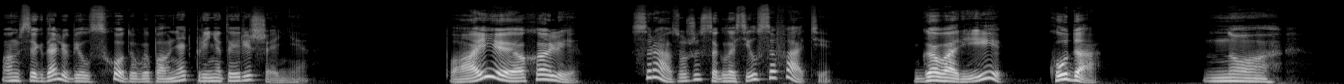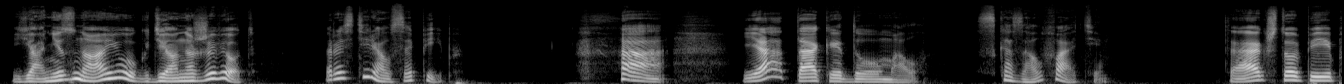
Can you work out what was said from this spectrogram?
Он всегда любил сходу выполнять принятые решения. «Поехали!» — сразу же согласился Фати. «Говори, куда?» «Но я не знаю, где она живет», — растерялся Пип. «Ха! Я так и думал», — сказал Фати. Так что, Пип,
